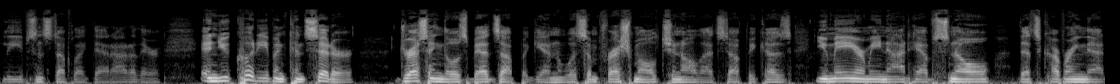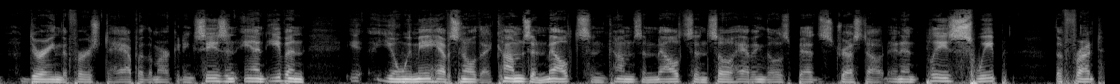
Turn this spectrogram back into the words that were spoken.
leaves and stuff like that out of there. And you could even consider dressing those beds up again with some fresh mulch and all that stuff because you may or may not have snow that's covering that during the first half of the marketing season and even you know we may have snow that comes and melts and comes and melts and so having those beds dressed out and then please sweep the front.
